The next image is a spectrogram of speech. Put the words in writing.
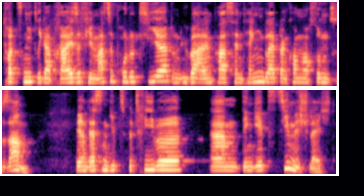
trotz niedriger Preise viel Masse produziert und überall ein paar Cent hängen bleibt, dann kommen auch Summen zusammen. Währenddessen gibt es Betriebe, ähm, denen geht es ziemlich schlecht.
